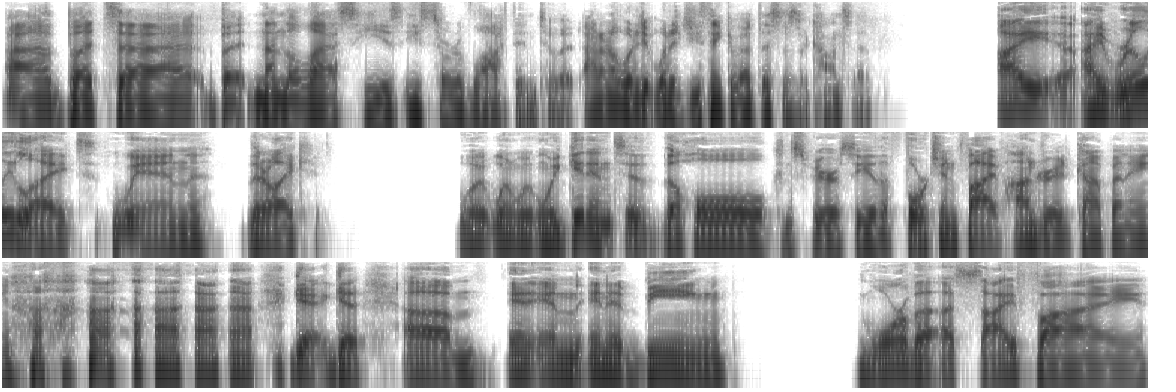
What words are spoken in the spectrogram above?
uh, but uh, but nonetheless, he's he's sort of locked into it. I don't know. What did what did you think about this as a concept? I I really liked when they're like when when, we get into the whole conspiracy of the Fortune 500 company, get get um and and and it being more of a, a sci-fi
